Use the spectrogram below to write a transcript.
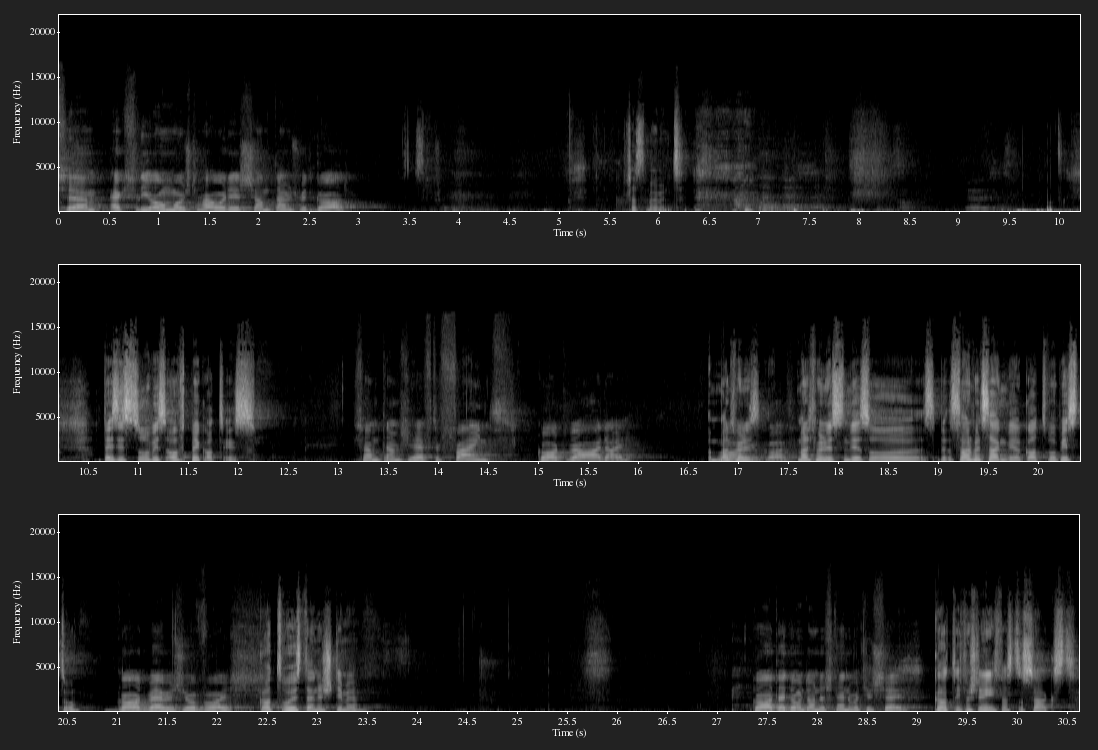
is um, actually almost how it is sometimes with God. Just a moment. Das ist so, wie es oft bei Gott ist. Sometimes you have to find God, where are they? Und manchmal, ist, manchmal müssen wir so, manchmal sagen wir, Gott, wo bist du? God, where is your voice? Gott, wo ist deine Stimme? God, I don't understand what you say. Gott, ich verstehe nicht, was du sagst.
